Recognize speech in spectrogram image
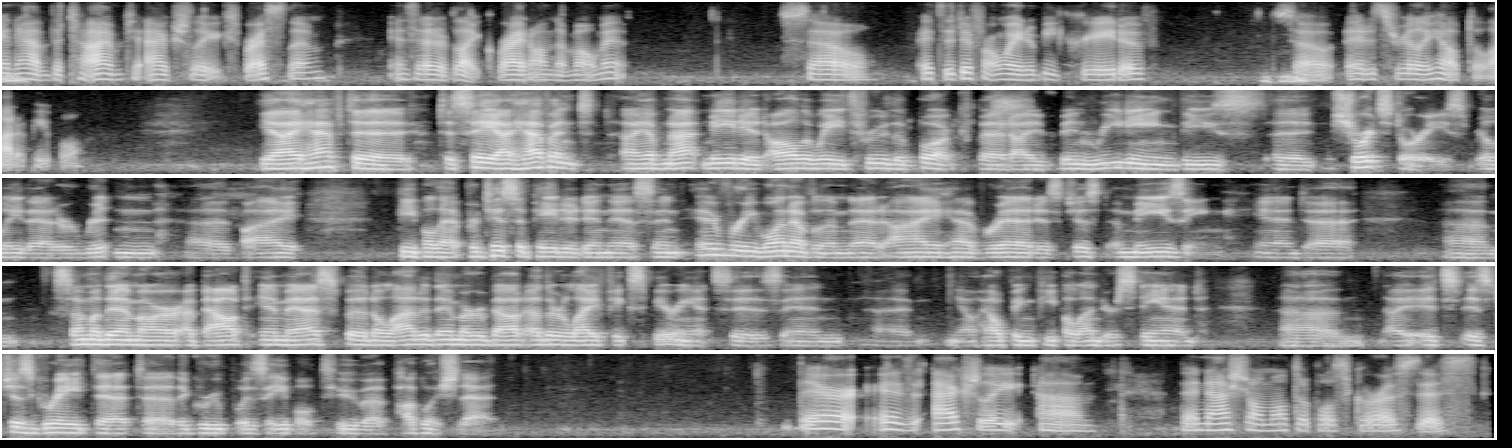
and Mhm. have the time to actually express them instead of like right on the moment. So it's a different way to be creative. Mhm. So it's really helped a lot of people. Yeah, I have to to say I haven't I have not made it all the way through the book, but I've been reading these uh, short stories really that are written uh, by people that participated in this, and every one of them that I have read is just amazing. And uh, um, some of them are about MS, but a lot of them are about other life experiences and uh, you know helping people understand um, it's it's just great that uh, the group was able to uh, publish that. There is actually um, the National Multiple Sclerosis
